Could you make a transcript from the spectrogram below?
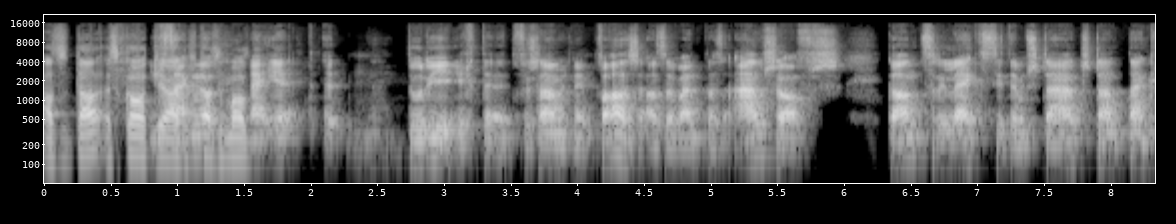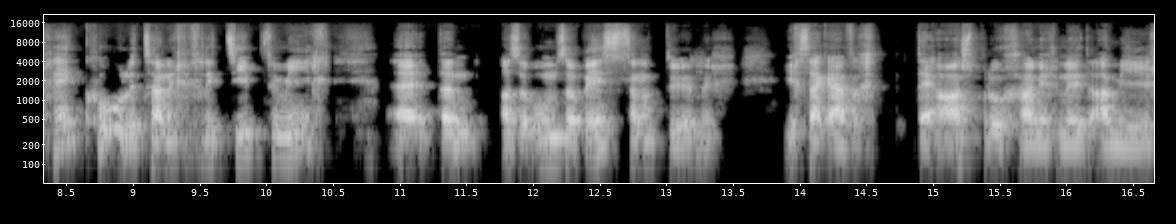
Also da, es geht ich ja eigentlich, dass mal... Nein, äh, Duri, ich äh, verstehe mich nicht falsch. Also wenn du das auch schaffst, ganz relaxed in dem Stau stand, denke hey cool, jetzt habe ich ein bisschen Zeit für mich, äh, dann, also umso besser natürlich. Ich sage einfach, den Anspruch habe ich nicht an mich,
